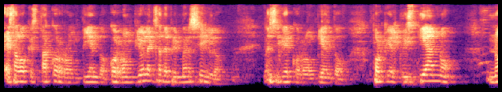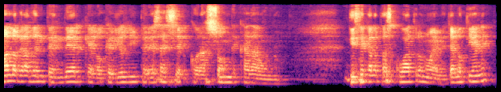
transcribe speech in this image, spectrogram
es algo que está corrompiendo. Corrompió la iglesia del primer siglo, la sigue corrompiendo. Porque el cristiano no ha logrado entender que lo que Dios le interesa es el corazón de cada uno. Dice Gálatas 4, 9. ¿Ya lo tiene?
